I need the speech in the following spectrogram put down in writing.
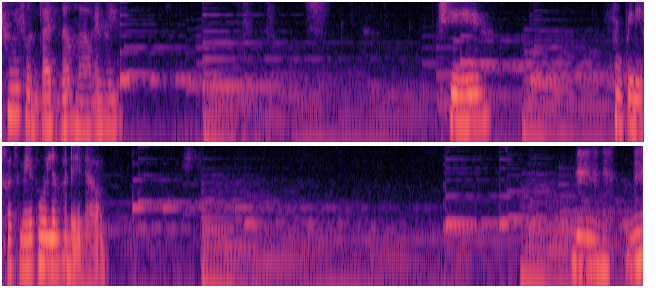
ช่วยสนใจถึงเรื่องของเราได้ไหม ต่อไปนี้เขาจะไม่พูดเรื่องคนอื่นแล้ว หน้านะหน้า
